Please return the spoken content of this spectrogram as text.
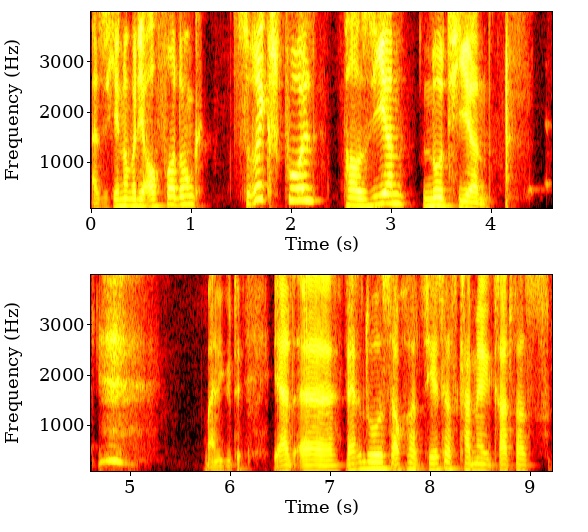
Also hier nochmal die Aufforderung: zurückspulen, pausieren, notieren. Meine Güte. Ja, äh, während du es auch erzählt hast, kam mir gerade was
